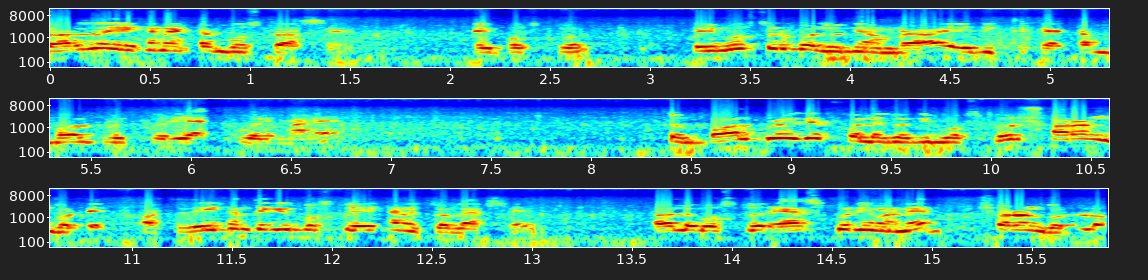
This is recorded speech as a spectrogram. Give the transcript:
ধরা যায় এখানে একটা বস্তু আছে, এই বস্তু। এই বস্তুর উপর যদি আমরা এই দিক থেকে একটা বল প্রয়োগ করি এক পরিমাণে, তো বল প্রয়োগের ফলে যদি বস্তুর স্মরণ ঘটে, অর্থাৎ এইখান থেকে বস্তু এখানে চলে আসে, তাহলে বস্তুর এস পরিমাণে স্মরণ ঘটলো।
